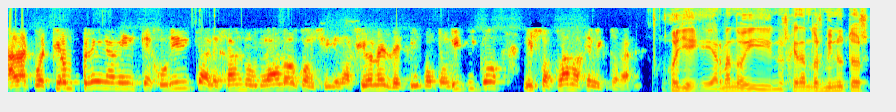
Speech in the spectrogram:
a la cuestión plenamente jurídica, dejando a un lado consideraciones de tipo político y soflamas electorales. Oye, eh, Armando, y nos quedan dos minutos,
